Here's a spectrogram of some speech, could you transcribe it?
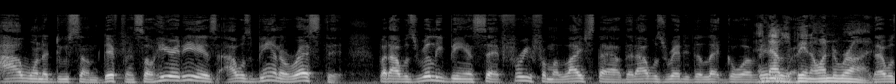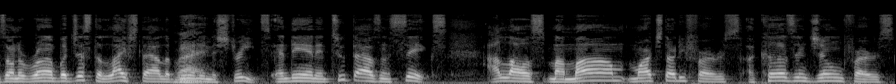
I want to do something different. So here it is. I was being arrested, but I was really being set free from a lifestyle that I was ready to let go of. And that was being on the run. That was on the run, but just the lifestyle of being Right. in the streets. And then in 2006, I lost my mom March 31st, a cousin June 1st,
